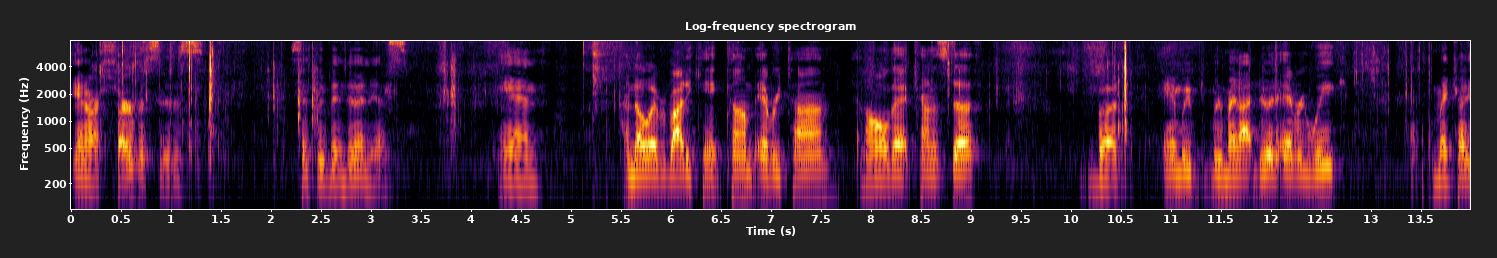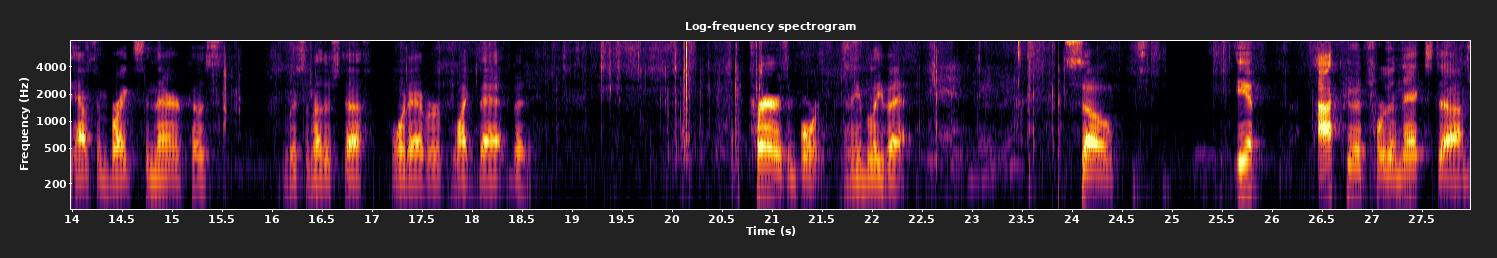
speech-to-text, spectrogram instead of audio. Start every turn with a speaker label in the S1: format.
S1: in our services since we've been doing this. And I know everybody can't come every time and all that kind of stuff, but and we we may not do it every week. We may try to have some breaks in there because with some other stuff, whatever like that. But prayer is important. I mean, believe that. So, if I could, for the next um,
